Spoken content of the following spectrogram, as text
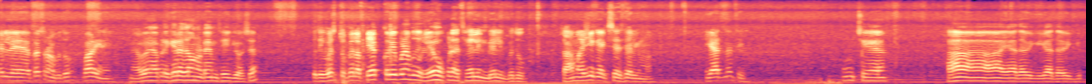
એટલે કચરો બધું બાળી નહીં હવે આપણે ઘરે જવાનો ટાઈમ થઈ ગયો છે. બધી વસ્તુ પહેલાં પેક કરવી પડે બધું લેવું પડે, થેલીને બેલી બધું. તો આમાં હજી કંઈક છે થેલીમાં? યાદ નથી. શું છે? હા હા હા, યાદ આવી ગયું, યાદ આવી ગયું.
